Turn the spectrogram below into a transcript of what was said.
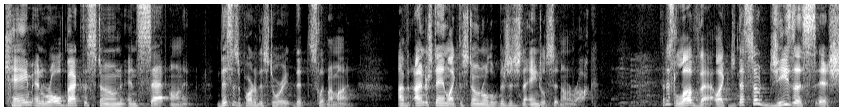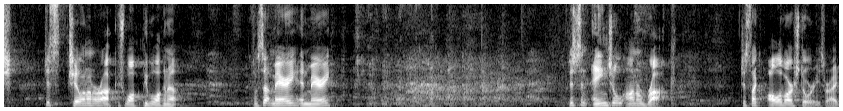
came and rolled back the stone and sat on it. This is a part of the story that slipped my mind. I've, i understand, like, the stone rolled, there's just an angel sitting on a rock. I just love that. Like, that's so Jesus ish. Just chilling on a rock, just walk, people walking up. What's up, Mary and Mary? just an angel on a rock. Just like all of our stories, right?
